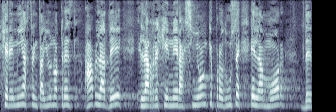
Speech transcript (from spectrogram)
Jeremías 31.3 habla de la regeneración que produce el amor de,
